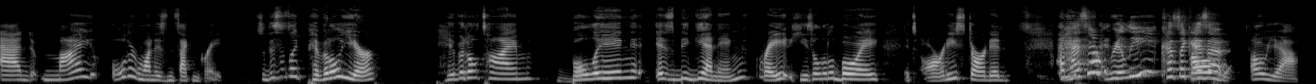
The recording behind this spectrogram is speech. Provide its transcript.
And my older one is in second grade. So this is like pivotal year, pivotal time. Bullying is beginning, right? He's a little boy. It's already started. And has it really? Because, like, oh, as a oh yeah,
